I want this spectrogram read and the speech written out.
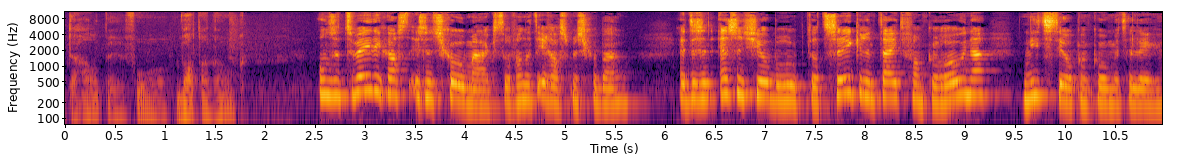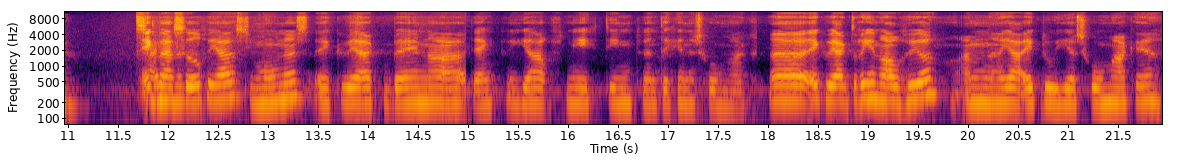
te helpen, voor wat dan ook. Onze tweede gast is een schoonmaakster van het Erasmusgebouw. Het is een essentieel beroep dat zeker in tijd van corona niet stil kan komen te liggen. Ik ben Sylvia Simonis. Ik werk bijna, denk een jaar of 19, 20 in de schoonmaak. Uh, ik werk 3,5 uur en uh, ja, ik doe hier schoonmaken.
